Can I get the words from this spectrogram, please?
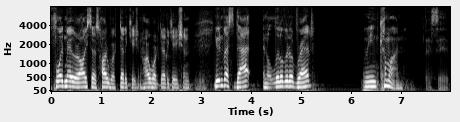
Floyd Mayweather always says hard work, dedication, hard work, dedication. Mm-hmm. You invest that and a little bit of bread. I mean, come on. That's it.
